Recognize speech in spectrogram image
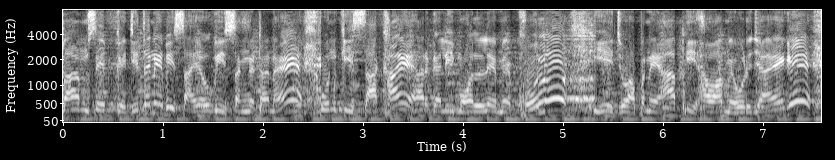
बामसेब के जितने भी सहयोगी संगठन हैं, उनकी शाखाएँ हर गली मोहल्ले में खोलो। ये जो अपने आप ही हवा में उड़ जाएँगे।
